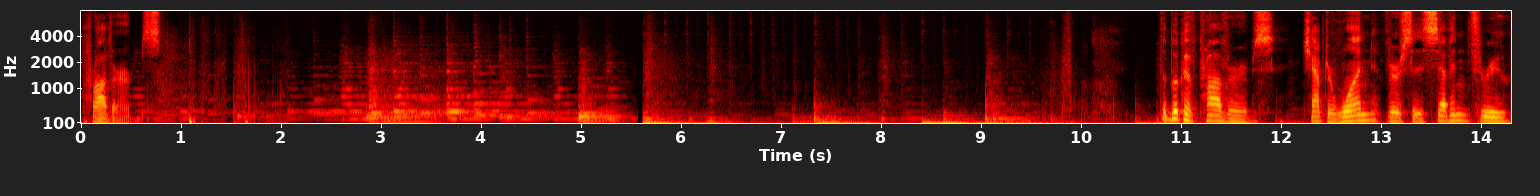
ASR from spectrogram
Proverbs. The book of Proverbs, chapter 1, verses 7 through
